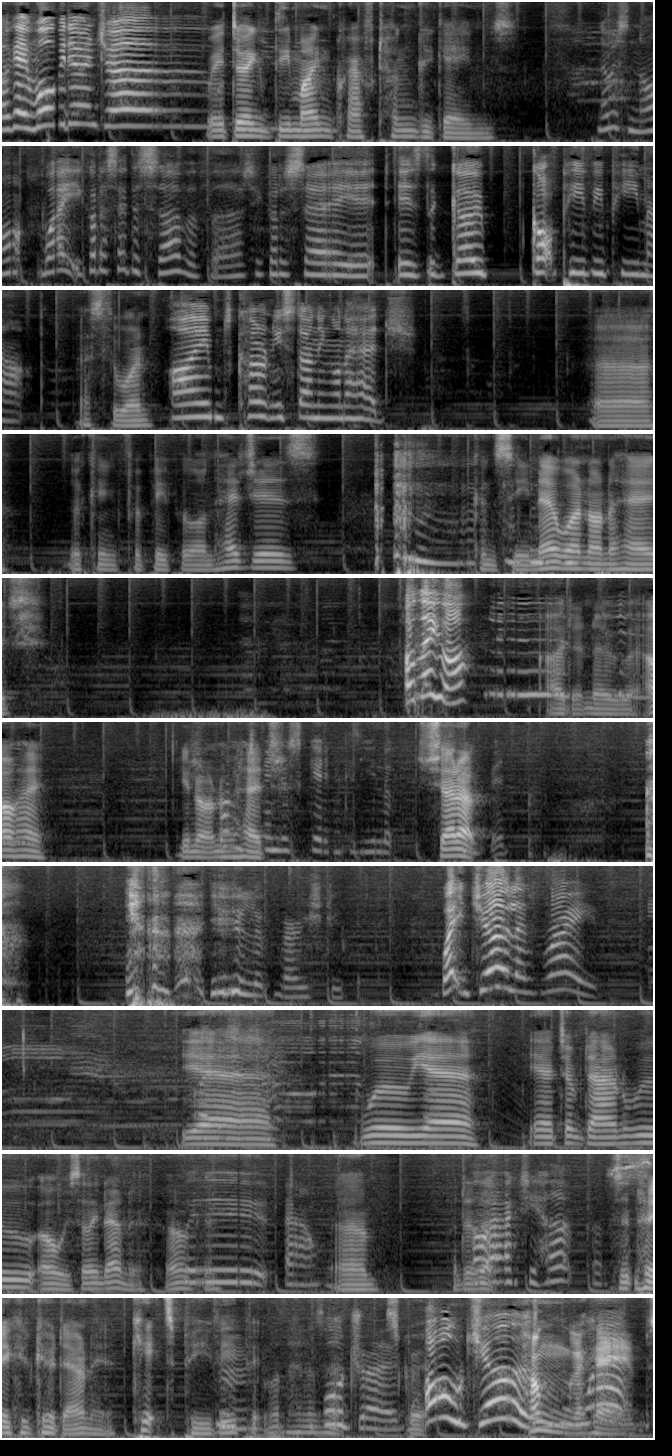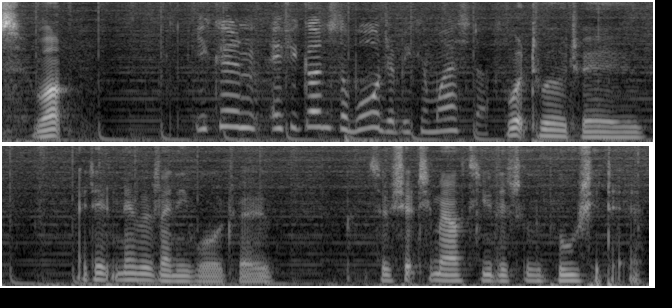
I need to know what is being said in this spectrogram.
Okay, what are we doing, Joe? We're doing the Minecraft Hunger Games. No, it's not. Wait, you gotta say the server first. You gotta say it is the Go Got PvP map. That's the one. I'm currently standing on a hedge. Uh, looking for people on hedges. Can see no one on a hedge. Oh, there you are. I don't know. Where. Oh, hey. You're not on a hedge. your skin you look Shut up. you look very stupid. Wait, Joe, let's raid. Yeah. Woo, yeah. Yeah, jump down. Woo. Oh, is something down here? Oh, okay. Woo. Ow. Um, I don't Oh, know. actually hurt us. Didn't know you could go down here. Kit PvP. Hmm. What the hell is that? Wardrobe. Screw it. Oh, Joe. Hunger Games. What? You can, if you go into the wardrobe, you can wear stuff. What wardrobe? I don't know of any wardrobe. So shut your mouth, you little bullshitter.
